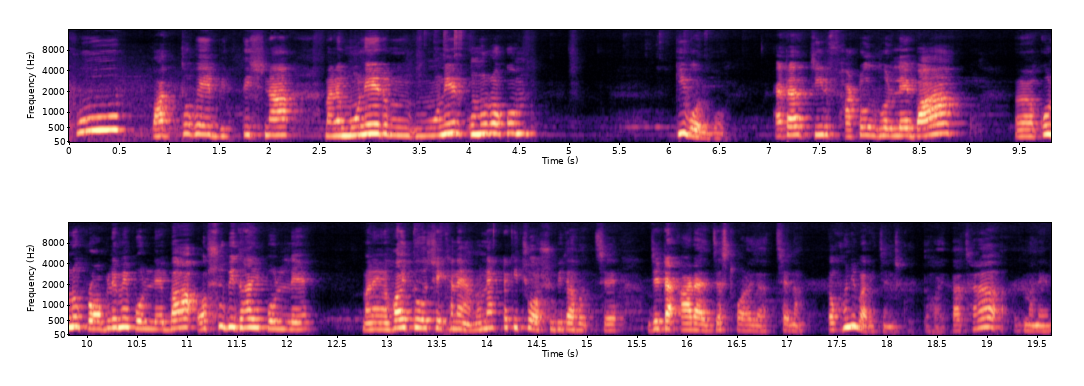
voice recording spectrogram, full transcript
খুব বাধ্য হয়ে বিতৃষ্ণা মানে মনের মনের কোনো রকম, কি বলব? একটা চির ফাটল ধরলে বা কোনো প্রবলেমে পড়লে বা অসুবিধায় পড়লে মানে হয়তো সেখানে এমন একটা কিছু অসুবিধা হচ্ছে যেটা আর অ্যাডজাস্ট করা যাচ্ছে না। তখনই বাড়ি চেঞ্জ করতে হয়। তাছাড়া মানে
